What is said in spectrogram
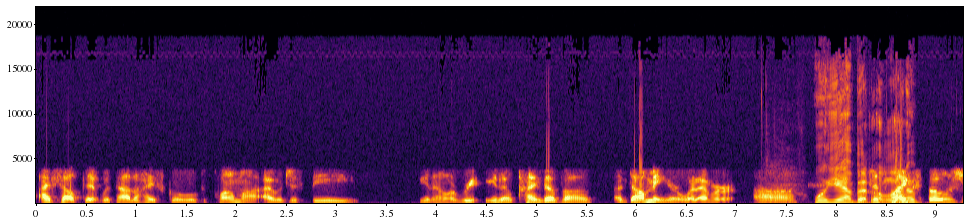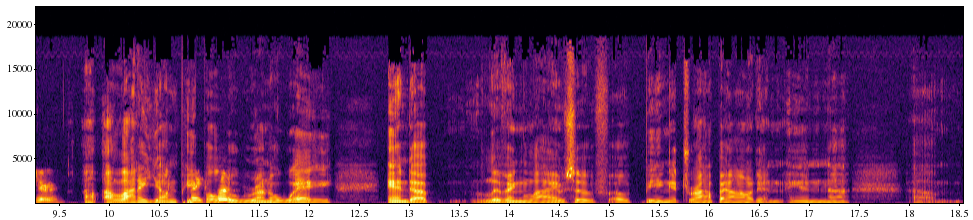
I felt that without a high school diploma I would just be you know a re, you know kind of a a dummy or whatever. Uh Well, yeah, but a lot my of exposure. a, a lot of young people who run away end up living lives of, of being a dropout and and uh, um,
